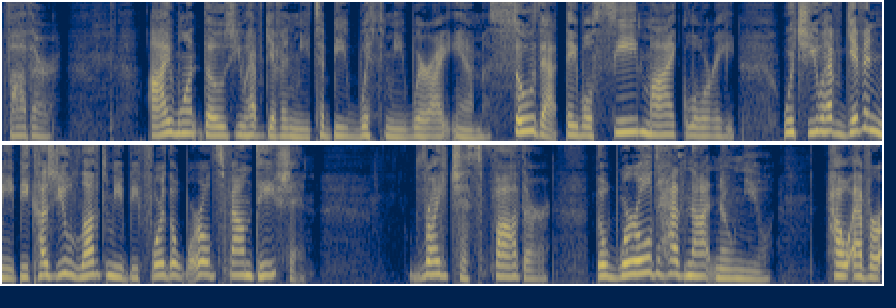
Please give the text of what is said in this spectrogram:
Father, I want those you have given me to be with me where I am, so that they will see my glory, which you have given me because you loved me before the world's foundation. Righteous Father, the world has not known you. However,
